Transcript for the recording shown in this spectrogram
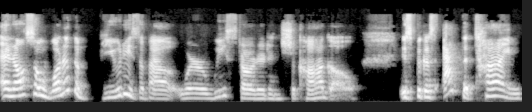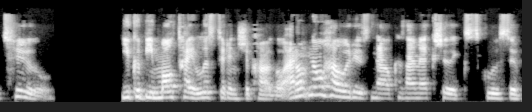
And also, one of the beauties about where we started in Chicago is because at the time, too, you could be multi-listed in Chicago. I don't know how it is now because I'm actually exclusive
